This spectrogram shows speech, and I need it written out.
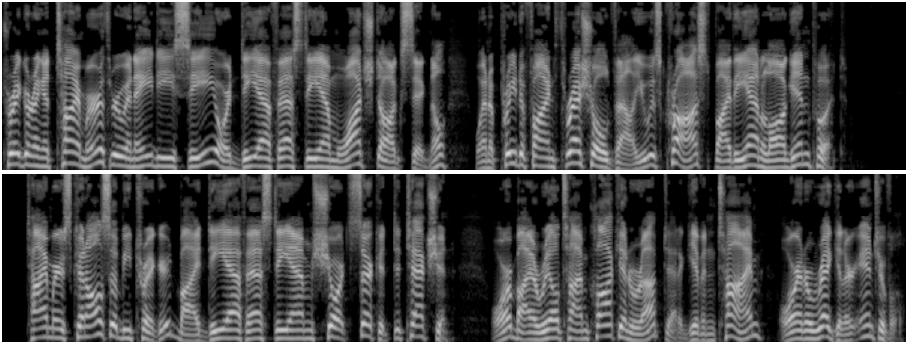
triggering a timer through an ADC or DFSDM watchdog signal when a predefined threshold value is crossed by the analog input. Timers can also be triggered by DFSDM short circuit detection, or by a real time clock interrupt at a given time or at a regular interval.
